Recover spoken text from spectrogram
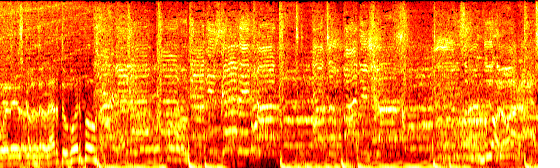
¿Puedes controlar tu cuerpo? No lo hagas.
